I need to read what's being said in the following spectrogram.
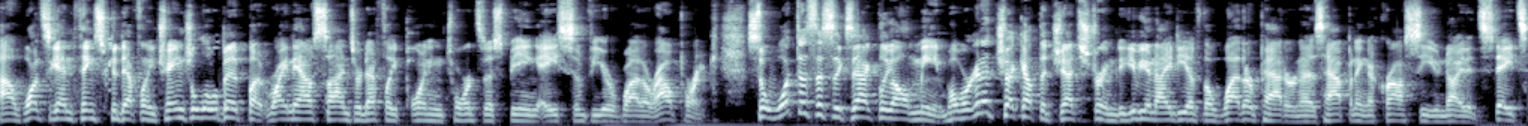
Uh, once again, things could definitely change a little bit, but right now signs are definitely pointing towards this being a severe weather outbreak. So what does this exactly all mean? Well, we're going to check out the jet stream to give you an idea of the weather pattern that is happening across the United States.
